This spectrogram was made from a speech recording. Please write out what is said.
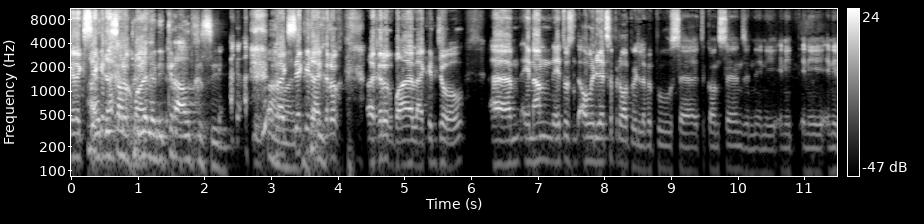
en ek Seker hy gaan nog baie in die crowd gesien. Oh, maar ek man. seker hy gaan nog hy gaan nog baie lekker Joel. Ehm um, en dan het ons alreeds gepraat oor Liverpool se te concerns en en die en die en die en die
